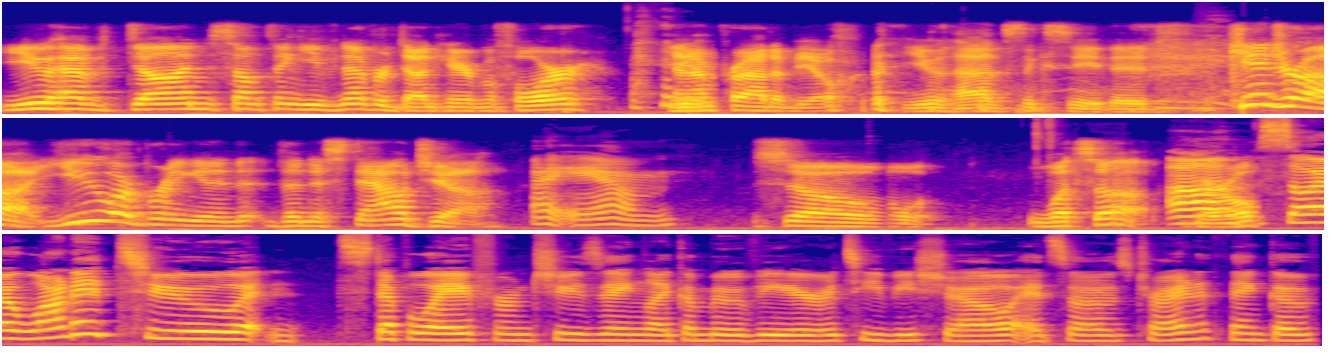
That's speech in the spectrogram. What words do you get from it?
You have done something you've never done here before, and I'm proud of you. you have succeeded. Kendra, you are bringing the nostalgia. I am. So, what's up, Um, girl? so I wanted to step away from choosing like a movie or a TV show, and so I was trying to think of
